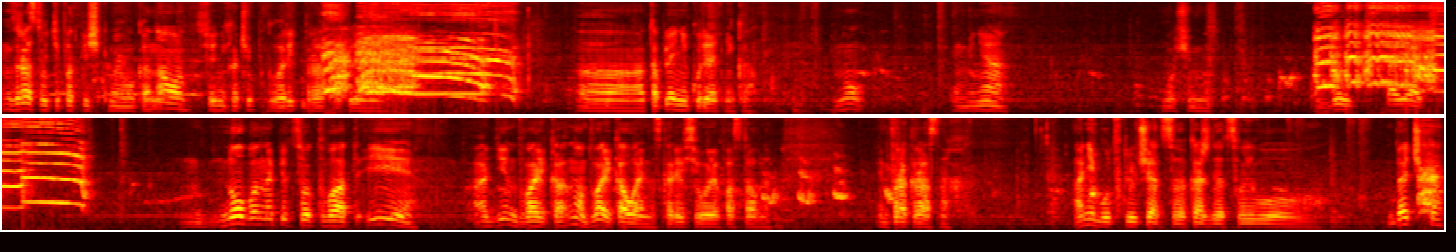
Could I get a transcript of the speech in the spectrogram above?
Здравствуйте, подписчики моего канала. Сегодня хочу поговорить про отопление. А, отопление курятника. Ну, у меня, в общем, будет стоять ноба на 500 ватт и один, два ика, ну, два эколайна, скорее всего, я поставлю инфракрасных. Они будут включаться каждый от своего датчика.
